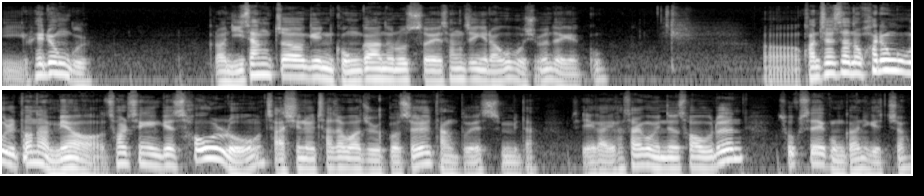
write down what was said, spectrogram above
이 회룡굴 그런 이상적인 공간으로서의 상징이라고 보시면 되겠고 어, 관찰사는 화룡궁을 떠나며 설생에게 서울로 자신을 찾아와 줄 것을 당부했습니다. 얘가 살고 있는 서울은 속세의 공간이겠죠.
